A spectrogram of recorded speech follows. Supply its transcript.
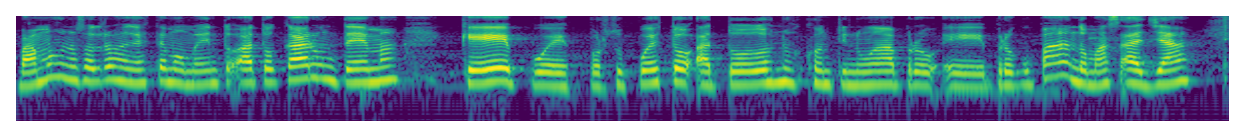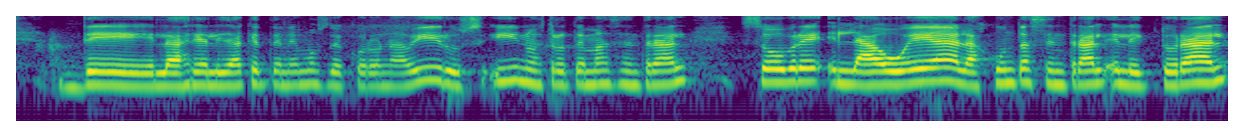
vamos nosotros en este momento a tocar un tema que, pues, por supuesto, a todos nos continúa eh, preocupando, más allá de la realidad que tenemos de coronavirus y nuestro tema central sobre la OEA, la Junta Central Electoral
